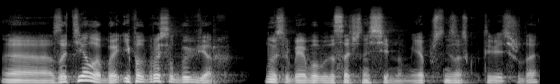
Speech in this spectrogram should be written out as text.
э, за тело бы и подбросил бы вверх. Ну, если бы я был бы достаточно сильным. Я просто не знаю, сколько ты весишь, да?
